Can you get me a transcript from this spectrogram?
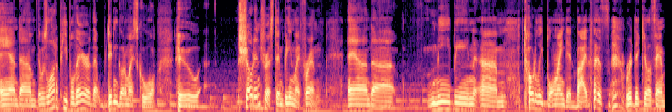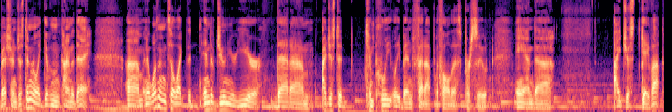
and um, there was a lot of people there that didn't go to my school who showed interest in being my friend. And uh, me being um, totally blinded by this ridiculous ambition just didn't really give them the time of day. Um, and it wasn't until like the end of junior year that um, I just had completely been fed up with all this pursuit. And uh, I just gave up.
